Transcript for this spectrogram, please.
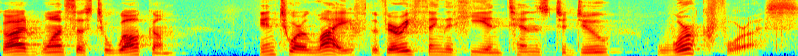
God wants us to welcome into our life the very thing that He intends to do work for us.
